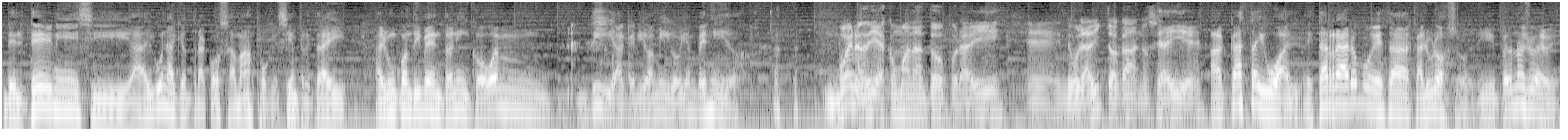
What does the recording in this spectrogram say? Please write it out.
del tenis y alguna que otra cosa más porque siempre trae algún condimento. Nico, buen día querido amigo, bienvenido. Buenos días, ¿cómo andan todos por ahí? Eh, nubladito acá, no sé ahí, ¿eh? Acá está igual, está raro porque está caluroso, pero no llueve.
